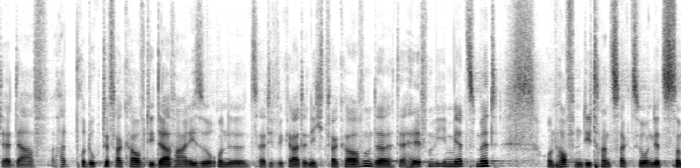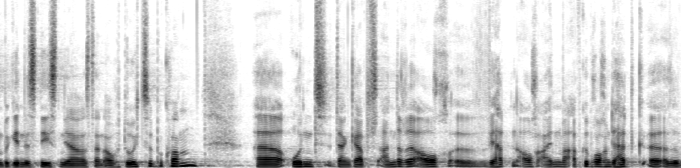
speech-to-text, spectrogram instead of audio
der darf, hat Produkte verkauft, die darf er eigentlich so ohne Zertifikate nicht verkaufen. Da, da, helfen wir ihm jetzt mit und hoffen, die Transaktion jetzt zum Beginn des nächsten Jahres dann auch durchzubekommen. Und dann gab es andere auch, wir hatten auch einen mal abgebrochen, der hat also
